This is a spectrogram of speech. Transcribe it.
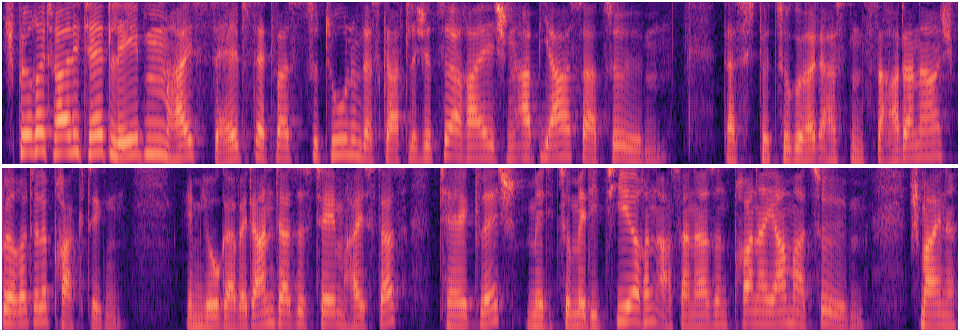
Spiritualität leben heißt selbst etwas zu tun, um das Göttliche zu erreichen, Abhyasa zu üben. Das dazu gehört erstens Sadhana, spirituelle Praktiken. Im Yoga Vedanta System heißt das, täglich zu meditieren, Asanas und Pranayama zu üben. Ich meine,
